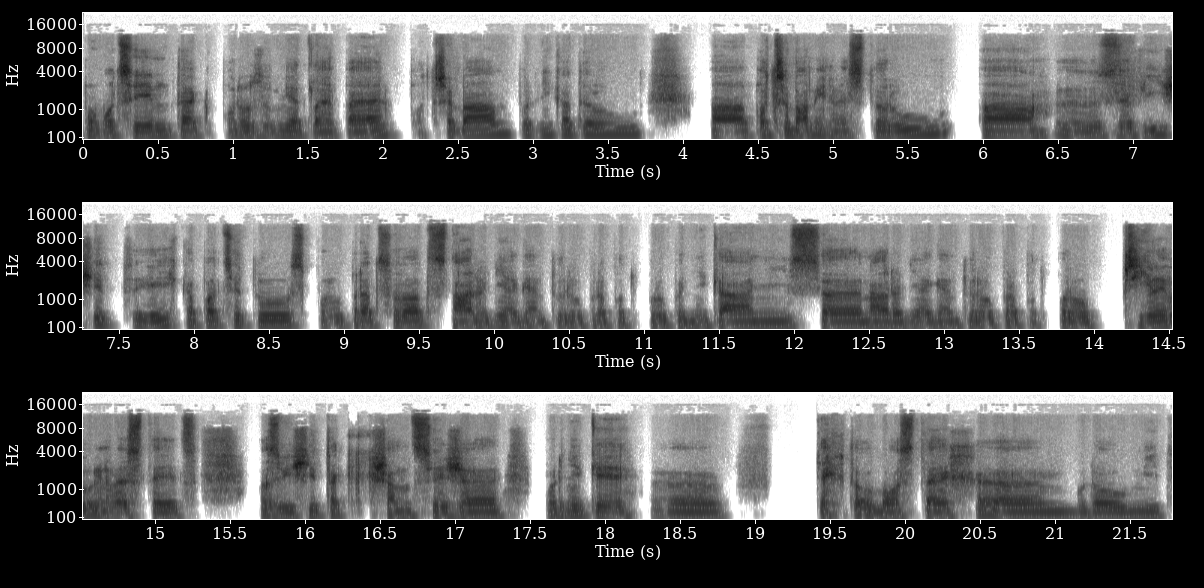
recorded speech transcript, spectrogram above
pomoci jim tak porozumět lépe potřebám podnikatelů a potřebám investorů a e, zvýšit jejich kapacitu spolupracovat s Národní agenturou pro podporu podnikání, s Národní agenturou pro podporu přílivu investic a zvýšit tak šanci, že podniky e, v těchto oblastech e, budou mít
